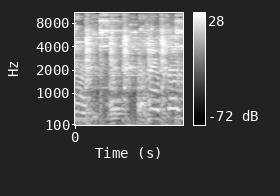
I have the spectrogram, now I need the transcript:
সকল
